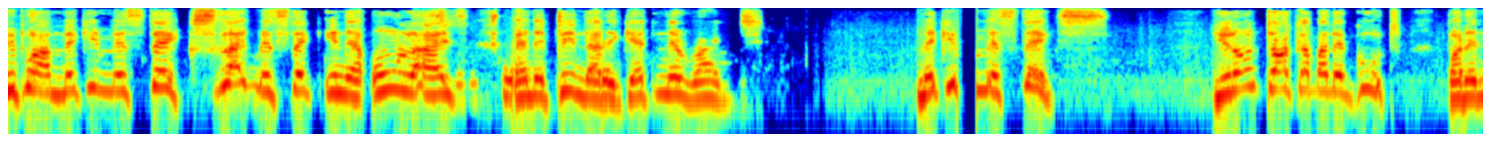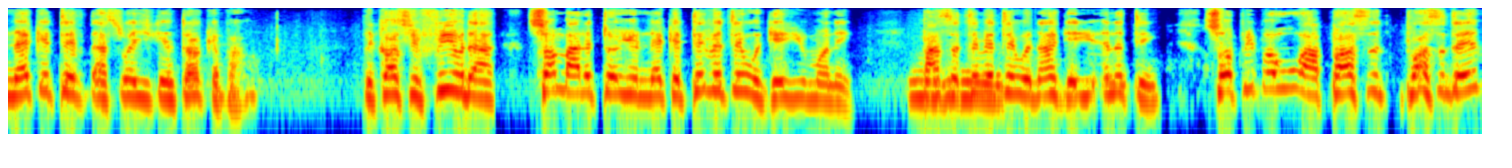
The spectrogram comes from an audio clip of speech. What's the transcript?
People are making mistakes, slight mistake in their own lives, and they think that they're getting it right. Making mistakes. You don't talk about the good, but the negative, that's what you can talk about. Because you feel that somebody told you negativity will give you money. Positivity will not give you anything. So people who are posi- positive,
